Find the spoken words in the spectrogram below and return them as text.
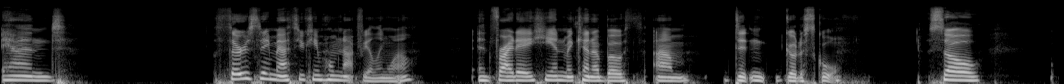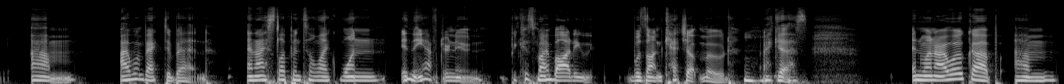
and Thursday Matthew came home not feeling well and Friday he and McKenna both um, didn't go to school. So um, I went back to bed and I slept until like one in the afternoon because my body was on catch up mode, I guess. And when I woke up um,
